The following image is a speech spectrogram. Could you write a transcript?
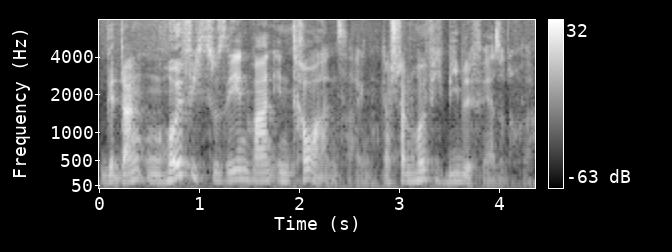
Gedanken häufig zu sehen waren in Traueranzeigen. Da standen häufig Bibelverse drüber.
